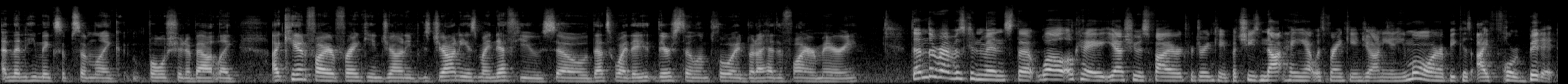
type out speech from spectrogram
and then he makes up some like bullshit about like I can't fire Frankie and Johnny because Johnny is my nephew so that's why they they're still employed but I had to fire Mary. Then the Rev is convinced that, well, okay, yeah, she was fired for drinking, but she's not hanging out with Frankie and Johnny anymore because I forbid it,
